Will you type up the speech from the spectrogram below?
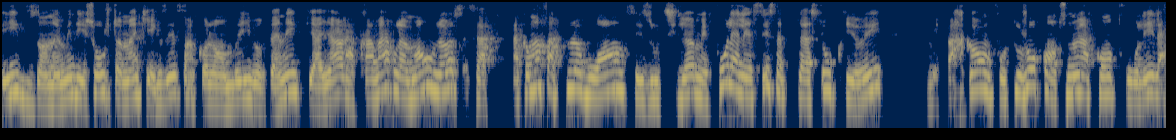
et vous, en nommez des choses justement qui existent en Colombie-Britannique puis ailleurs à travers le monde là, ça, commence à pleuvoir ces outils-là, mais il faut la laisser cette place-là au privé. Mais par contre, il faut toujours continuer à contrôler la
